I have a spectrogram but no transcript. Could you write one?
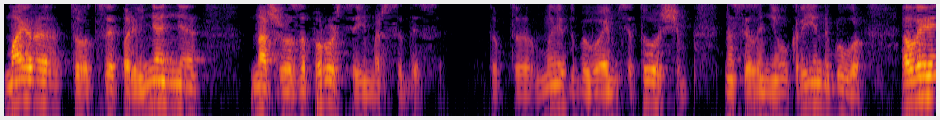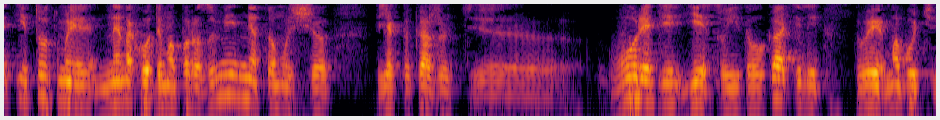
Майра, то це порівняння нашого запорожця і Мерседеса. Тобто ми добиваємося того, щоб населення України було. Але і тут ми не знаходимо порозуміння, тому що, як то кажуть, е, в уряді є свої толкателі, Ви, мабуть,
